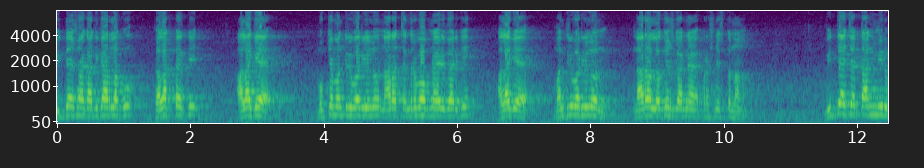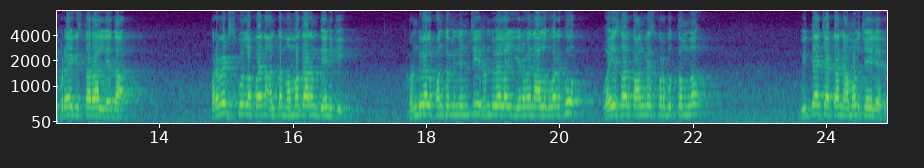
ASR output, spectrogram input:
విద్యాశాఖ అధికారులకు కలెక్టర్కి అలాగే ముఖ్యమంత్రి వర్యులు నారా చంద్రబాబు నాయుడు గారికి అలాగే మంత్రివర్యులు నారా లోకేష్ గారిని ప్రశ్నిస్తున్నాను. విద్యా చట్టాన్ని మీరు ప్రయోగిస్తారా లేదా? ప్రైవేట్ స్కూళ్ళ పైన అంత మమ్మకారం దేనికి? రెండు వేల పంతొమ్మిది నుంచి రెండు వేల ఇరవై నాలుగు వరకు వైఎస్ఆర్ కాంగ్రెస్ ప్రభుత్వంలో విద్యా చట్టాన్ని అమలు చేయలేదు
